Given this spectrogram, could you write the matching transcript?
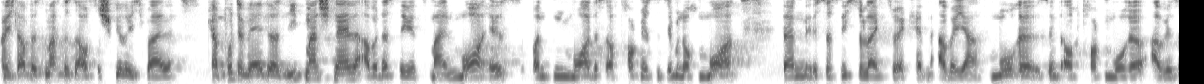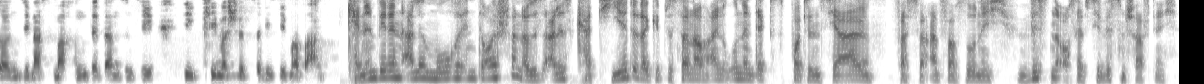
Und ich glaube, das macht es auch so schwierig, weil kaputte Wälder sieht man schnell, aber dass der jetzt mal ein Moor ist und ein Moor, das auch trocken ist, ist immer noch ein Moor, dann ist das nicht so leicht zu erkennen. Aber ja, Moore sind auch Trockenmoore, aber wir sollten sie nass machen, denn dann sind sie die Klimaschützer, die sie immer waren. Kennen wir denn alle Moore in Deutschland? Also ist alles kartiert oder gibt es dann auch ein unentdecktes Potenzial, was wir einfach so nicht wissen, auch selbst die Wissenschaft nicht?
